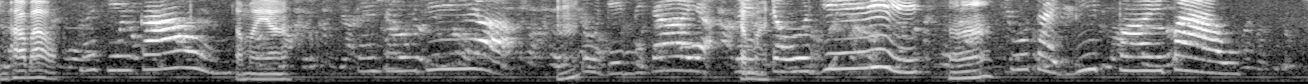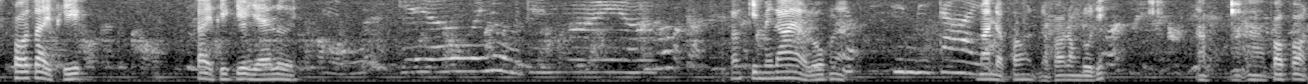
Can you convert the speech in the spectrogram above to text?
กินข้าวเปล่าไม่กินข้าวทำไมอะเป็นตัวดีอะหืมตัวดีไม่ได้อะเป็ทำนไมตัวดีฮะผู้ใส่พี่ไปเปล่าพ่อใส่พริก ใส่พริกเยอะแยะเลยเดี๋ยวหนูกินไงอะก็กินไม่ได้เหรอลูกน่ะกินไม่ได้มาอะเดี๋ยวพ่อเดี๋ยวพ่อลองดูดิอะอะอะพ่อป้อน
